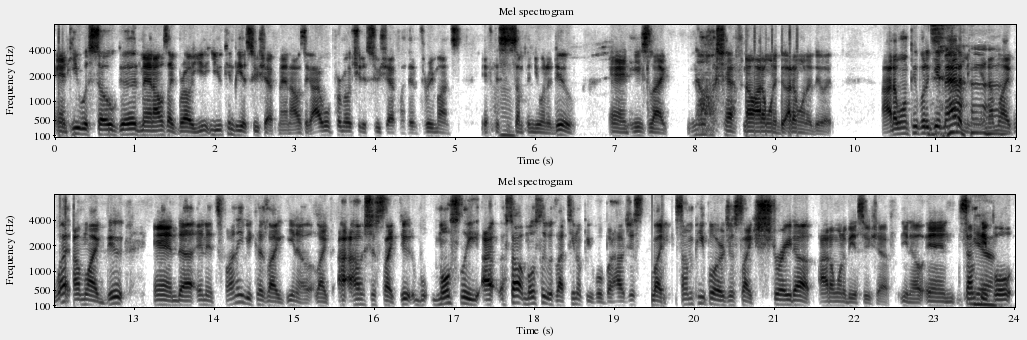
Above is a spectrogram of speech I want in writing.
and he was so good, man. I was like, bro, you you can be a sous chef, man. I was like, I will promote you to sous chef within three months if this is something you want to do. And he's like, no, chef, no, I don't want to do. I don't want to do it. I don't want people to get mad at me. And I'm like, what? I'm like, dude. And uh, and it's funny because like you know like I, I was just like dude mostly I saw it mostly with Latino people but I just like some people are just like straight up I don't want to be a sous chef you know? And some Yeah. people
